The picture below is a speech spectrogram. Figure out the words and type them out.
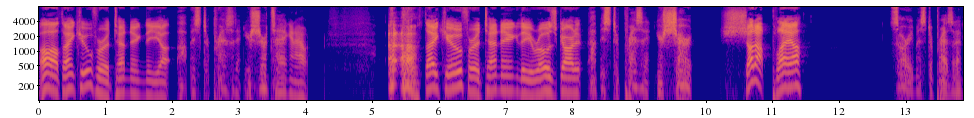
Oh, thank you for attending the. Uh, oh, Mr. President, your shirt's hanging out. thank you for attending the Rose Garden. Oh, Mr. President, your shirt. Shut up, playa. Sorry, Mr. President.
